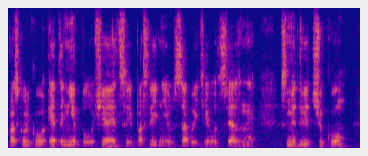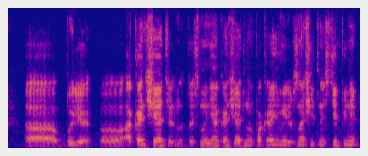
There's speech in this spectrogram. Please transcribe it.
Поскольку это не получается, и последние события, вот, связанные с Медведчуком, были э, окончательно, то есть, ну не окончательно, но, по крайней мере, в значительной степени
